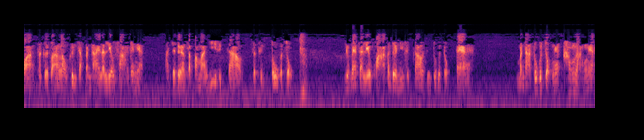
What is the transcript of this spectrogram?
ว่าถ้าเกิดว่าเราขึ้นจากบันไดแล้วเลี้ยวซ้ายไปเนี่ย อาจจะเดินสักประมาณยี่สิบเก้าจะถึงตู้กระจกครับรือแม้แต่เลี้ยวขวาก็เดินยี่สิบเก้าถึงตู้กระจกแต่บรรดาตู้กระจกเนี่ยข้างหลังเนี่ย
